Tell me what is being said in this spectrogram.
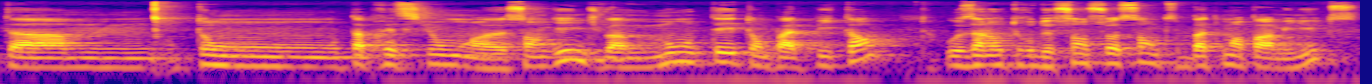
ta, pression euh, sanguine, tu vas monter ton palpitant aux alentours de 160 battements par minute.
